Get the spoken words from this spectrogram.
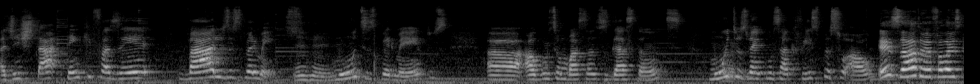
a gente tá, tem que fazer vários experimentos. Uhum. Muitos experimentos. Uh, alguns são bastante desgastantes. Muitos vêm com sacrifício pessoal. Exato, eu ia falar isso.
